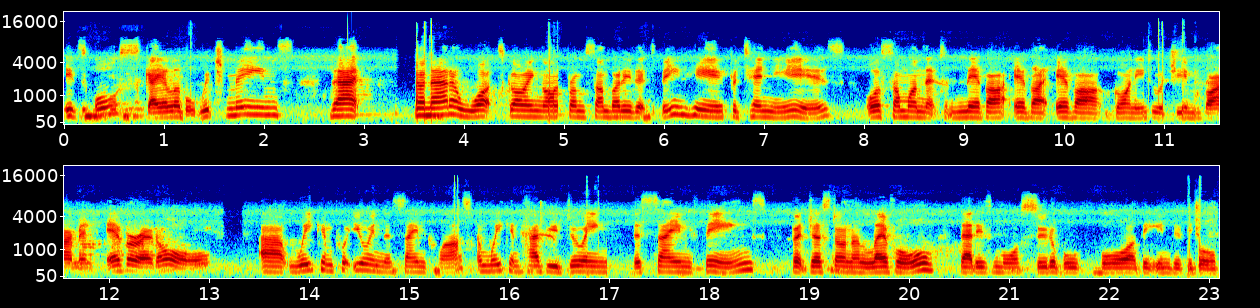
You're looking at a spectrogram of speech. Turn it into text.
it's all scalable, which means that no matter what's going on from somebody that's been here for 10 years or someone that's never, ever, ever gone into a gym environment ever at all, uh, we can put you in the same class and we can have you doing the same things, but just on a level that is more suitable for the individual.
